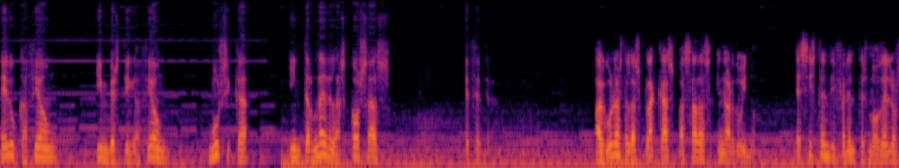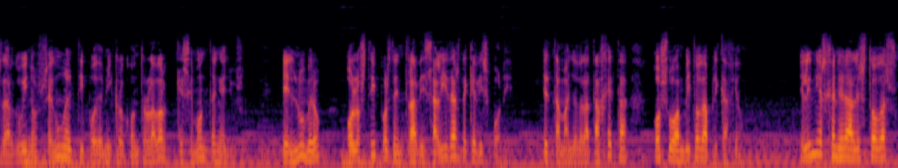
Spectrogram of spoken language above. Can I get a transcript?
educación, investigación, música, Internet de las Cosas, etc. Algunas de las placas basadas en Arduino. Existen diferentes modelos de Arduino según el tipo de microcontrolador que se monta en ellos, el número o los tipos de entrada y salidas de que dispone, el tamaño de la tarjeta o su ámbito de aplicación. En líneas generales todas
